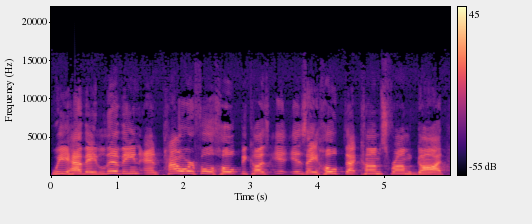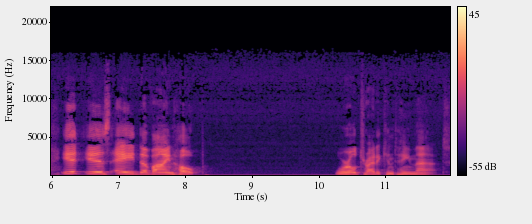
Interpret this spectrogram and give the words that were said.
We have a living and powerful hope because it is a hope that comes from God. It is a divine hope. World try to contain that.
